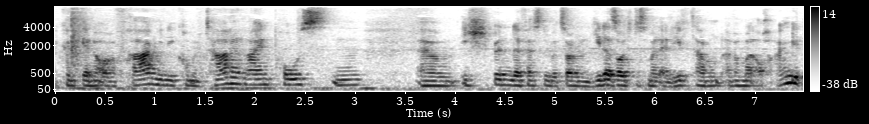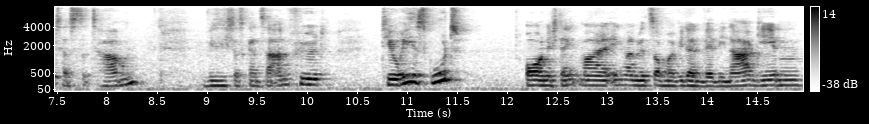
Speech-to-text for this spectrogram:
Ihr könnt gerne eure Fragen in die Kommentare reinposten. Ähm, ich bin der festen Überzeugung, jeder sollte das mal erlebt haben und einfach mal auch angetestet haben, wie sich das Ganze anfühlt. Theorie ist gut und ich denke mal, irgendwann wird es auch mal wieder ein Webinar geben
